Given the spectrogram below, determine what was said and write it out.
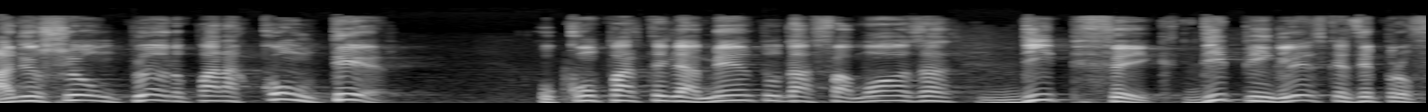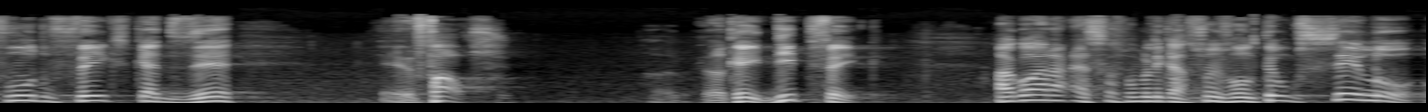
anunciou um plano para conter o compartilhamento das famosas deepfake. Deep em inglês quer dizer profundo, fake quer dizer é, falso. Ok? Deepfake. Agora, essas publicações vão ter um selo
